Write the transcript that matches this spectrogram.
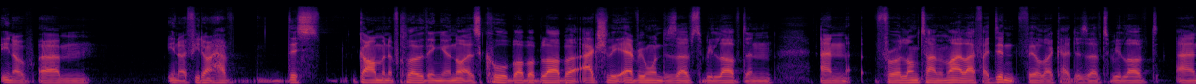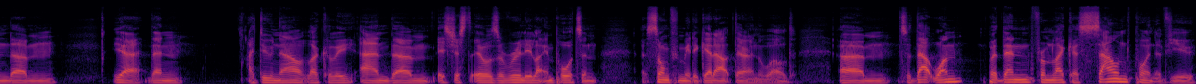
you know, um, you know, if you don't have this garment of clothing, you're not as cool, blah blah blah. But actually, everyone deserves to be loved, and and for a long time in my life, I didn't feel like I deserved to be loved, and um, yeah, then I do now, luckily, and um, it's just it was a really like important song for me to get out there in the world. Um, so that one, but then from like a sound point of view,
